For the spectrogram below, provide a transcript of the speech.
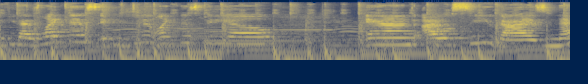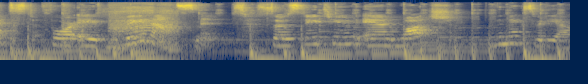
if you guys like this, if you didn't like this video, and I will see you guys next for a big announcement. So stay tuned and watch the next video.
